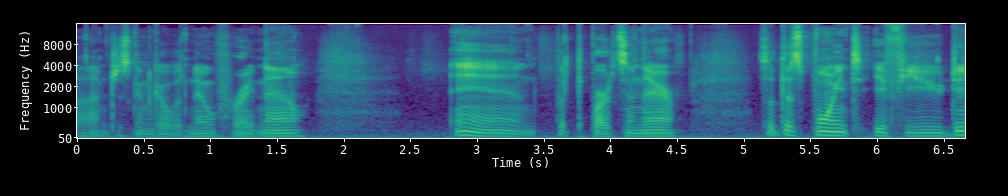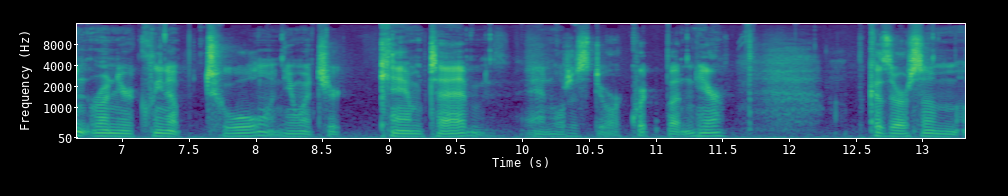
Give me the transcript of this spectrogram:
I'm just going to go with no for right now. And put the parts in there so at this point if you didn't run your cleanup tool and you went to your cam tab and we'll just do our quick button here because there are some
